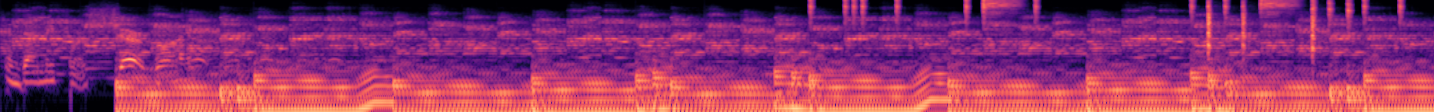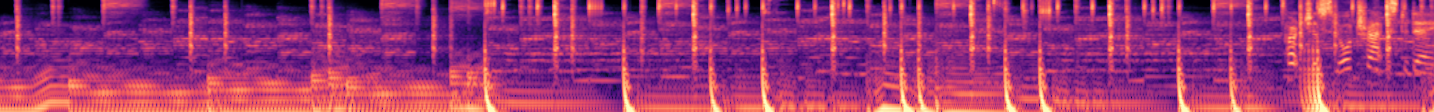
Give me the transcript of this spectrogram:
pandemic for sure, boy. Purchase your tracks today.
